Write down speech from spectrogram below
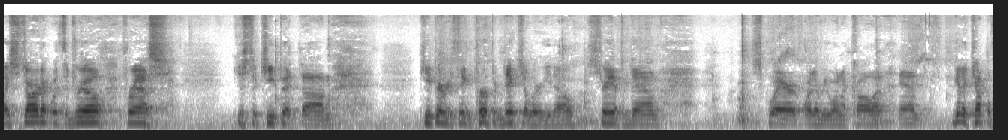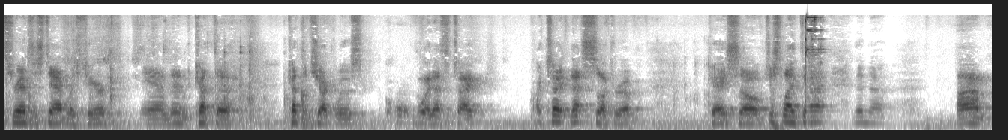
I start it with the drill press just to keep it, um, keep everything perpendicular, you know, straight up and down, square, whatever you want to call it. And get a couple threads established here and then cut the, cut the chuck loose. Oh boy, that's tight. I tighten that sucker up. Okay, so just like that. Then uh, um,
